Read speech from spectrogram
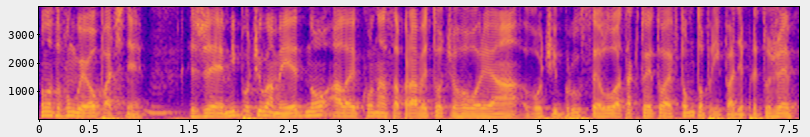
ono to funguje opačne. Že my počúvame jedno, ale koná sa práve to, čo hovoria voči Bruselu a takto je to aj v tomto prípade, pretože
